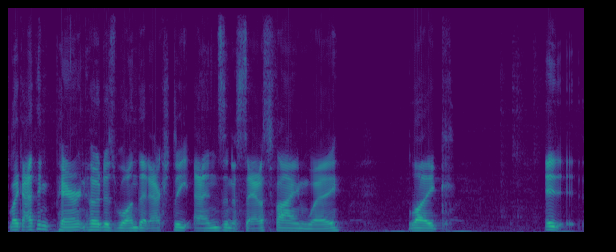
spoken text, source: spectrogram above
like I think Parenthood is one that actually ends in a satisfying way. Like it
